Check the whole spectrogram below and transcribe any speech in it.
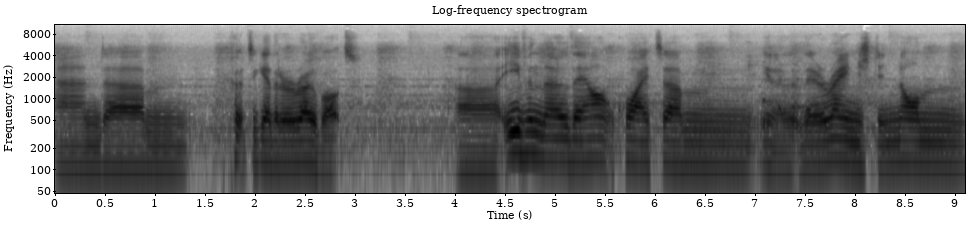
and um, put together a robot. Uh, even though they aren't quite, um, you know, they're arranged in non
